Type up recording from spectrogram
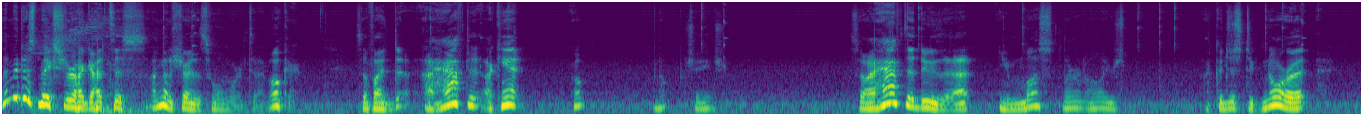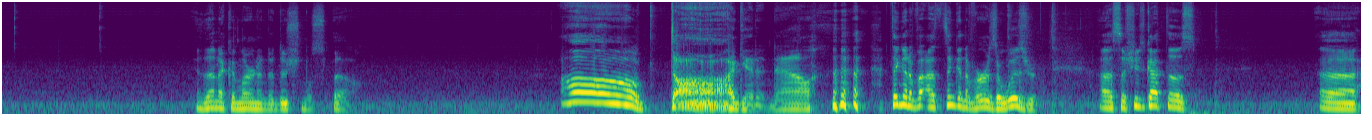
Let me just make sure I got this. I'm going to try this one more time. Okay. So if I, I have to, I can't Nope, change. So I have to do that. You must learn all your... I could just ignore it. And then I can learn an additional spell. Oh, duh, I get it now. thinking of, I was thinking of her as a wizard. Uh, so she's got those... Uh,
